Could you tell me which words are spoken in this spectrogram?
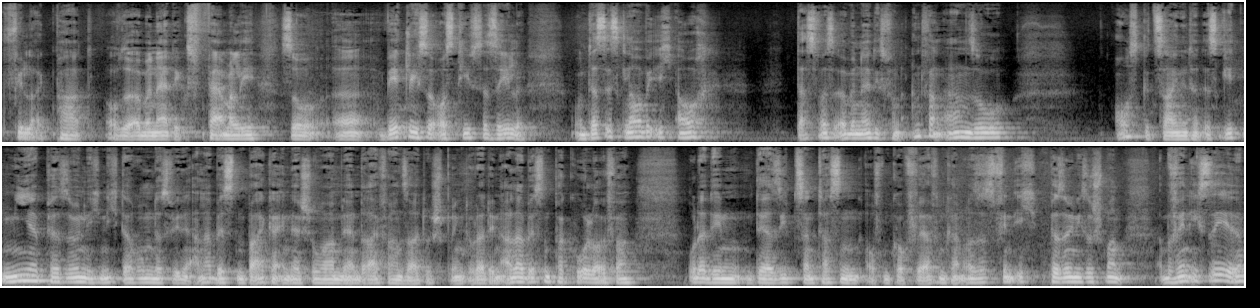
feel like part of the Urbanatics family. So uh, wirklich so aus tiefster Seele. Und das ist, glaube ich, auch das, was Urbanatics von Anfang an so ausgezeichnet hat. Es geht mir persönlich nicht darum, dass wir den allerbesten Biker in der Show haben, der einen dreifachen Salto springt oder den allerbesten Parkourläufer oder den, der 17 Tassen auf den Kopf werfen kann. Also das finde ich persönlich so spannend. Aber wenn ich sehe,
